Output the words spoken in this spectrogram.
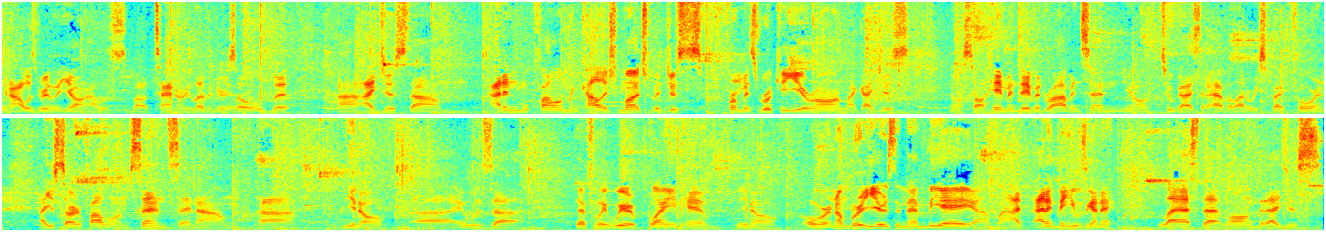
you know, I was really young. I was about 10 or 11 years old. But uh, I just, um, I didn't follow him in college much, but just from his rookie year on, like I just, you know, saw him and David Robinson, you know, two guys that I have a lot of respect for. And I just started following him since. And, um, uh, you know, uh, it was uh, definitely weird playing him, you know, over a number of years in the NBA. Um, I, I didn't think he was going to last that long, but I just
